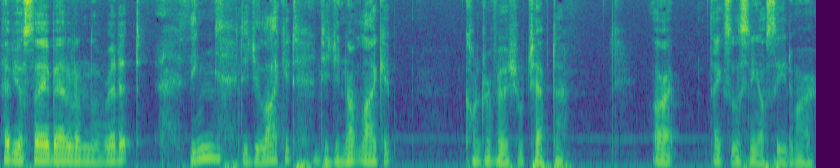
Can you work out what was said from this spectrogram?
Have your say about it on the Reddit thing. Did you like it? Did you not like it? Controversial chapter. Alright, thanks for listening. I'll see you tomorrow.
